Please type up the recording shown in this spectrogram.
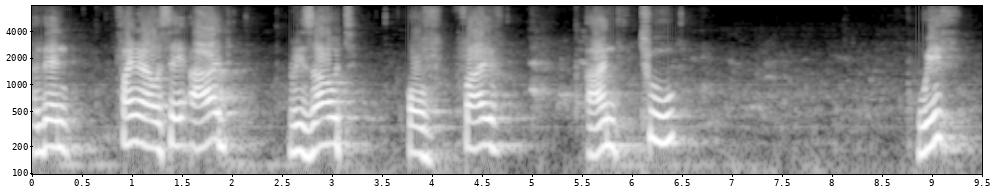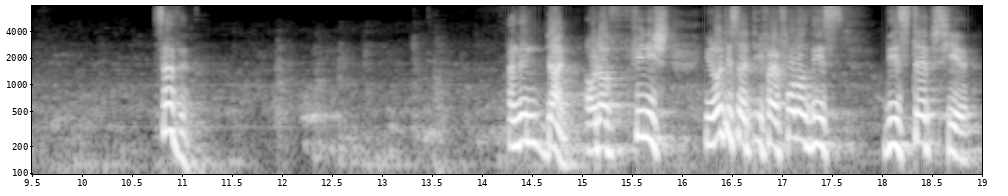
And then finally I will say add result of 5 and 2 with 7. And then done. I would have finished. You notice that if I follow these, these steps here,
